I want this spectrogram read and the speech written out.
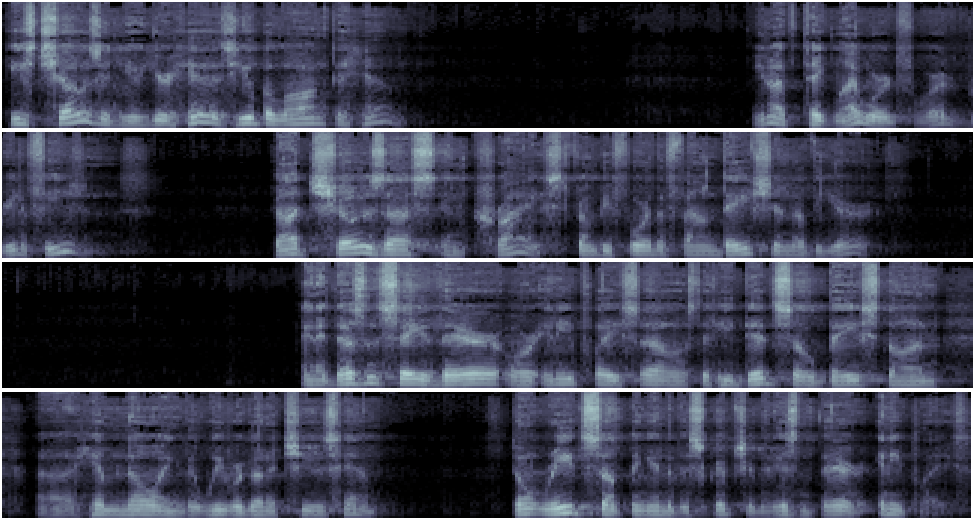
He's chosen you. You're His. You belong to Him. You don't have to take my word for it. Read Ephesians. God chose us in Christ from before the foundation of the earth. And it doesn't say there or any place else that he did so based on uh, him knowing that we were going to choose him. Don't read something into the scripture that isn't there any place.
